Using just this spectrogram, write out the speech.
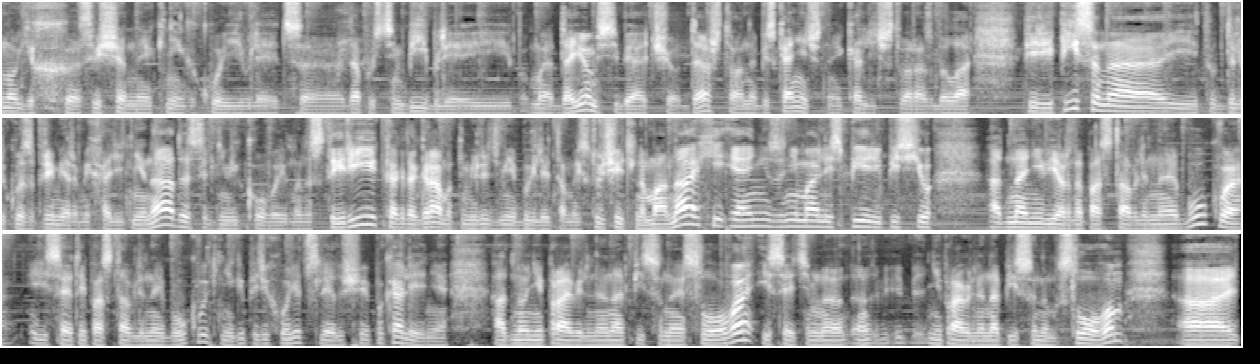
многих священная книга, какой является, допустим, Библия, и мы отдаем себе отчет, да, что она бесконечное количество раз была переписана, и тут далеко за примерами ходить не надо, средневековые монастыри, когда грамотными людьми были там исключительно монахи, и они занимались переписью. Одна неверно поставленная буква, и с этой поставленной буквы книга переходит в следующее поколение. Одно неправильно написанное слово, и с этим э, неправильно написанным словом, э,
